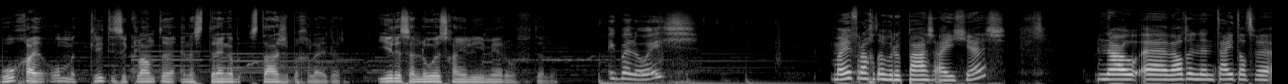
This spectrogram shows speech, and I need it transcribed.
Hoe ga je om met kritische klanten en een strenge stagebegeleider? Iris en Louis gaan jullie hier meer over vertellen. Ik ben Lois. Mijn vraag gaat over de paaseitjes. Nou, uh, we hadden een tijd dat we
